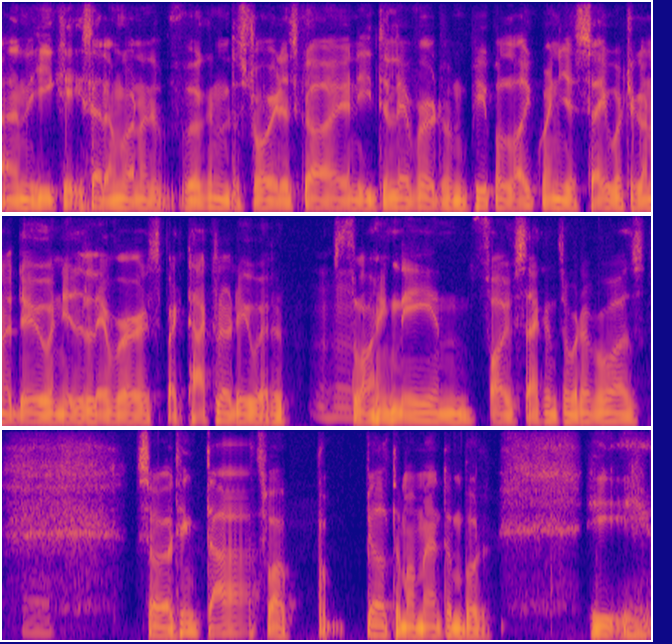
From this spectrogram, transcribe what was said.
and he, he said, "I'm going to fucking destroy this guy," and he delivered. And people like when you say what you're going to do and you deliver spectacularly with a Mm-hmm. flying knee in five seconds or whatever it was. So I think that's what built the momentum. But he, he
